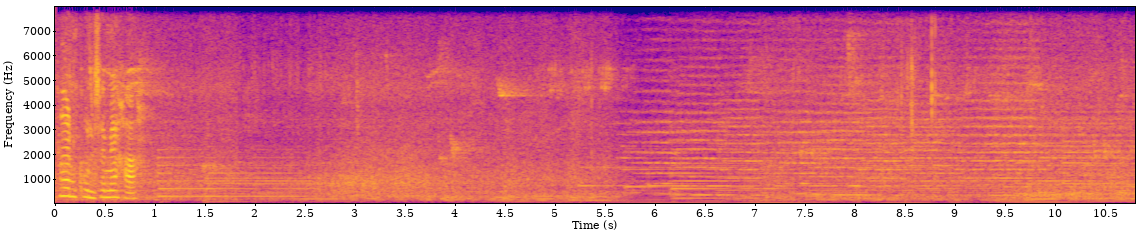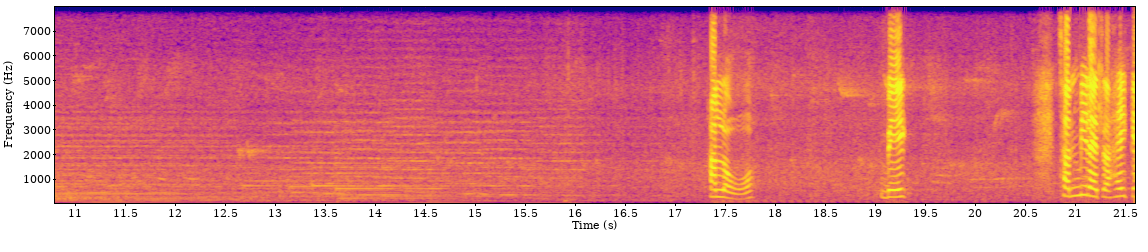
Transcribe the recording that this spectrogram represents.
เพื่อนคุณใช่ไหมคะ ฮัลโหล บิ๊ก ฉันมีอะไรจะให้แก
